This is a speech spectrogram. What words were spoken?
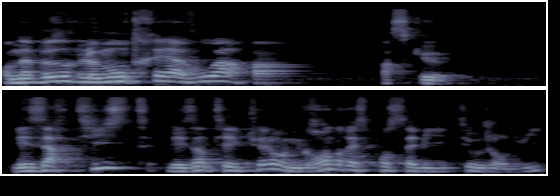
on a besoin de le montrer à voir, parce que les artistes, les intellectuels ont une grande responsabilité aujourd'hui.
